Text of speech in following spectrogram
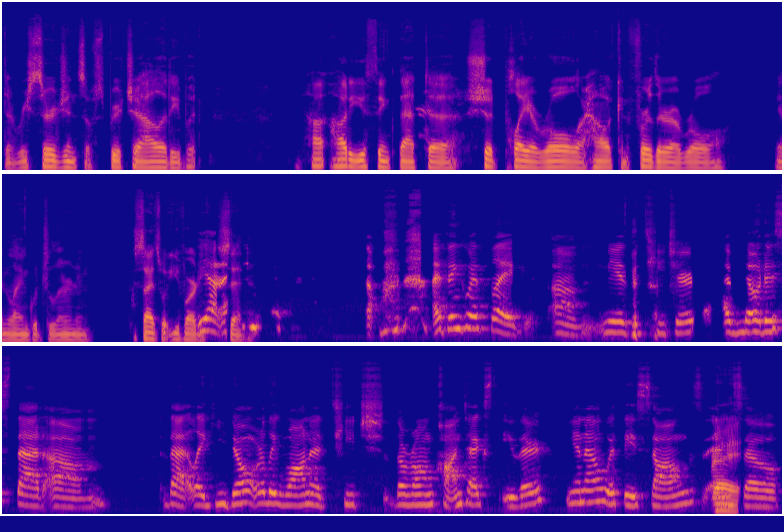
the resurgence of spirituality, but how, how do you think that uh, should play a role or how it can further a role in language learning besides what you've already yeah, said? I think, I think with like um, me as a teacher, I've noticed that um, that like you don't really want to teach the wrong context either, you know, with these songs. Right. And so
